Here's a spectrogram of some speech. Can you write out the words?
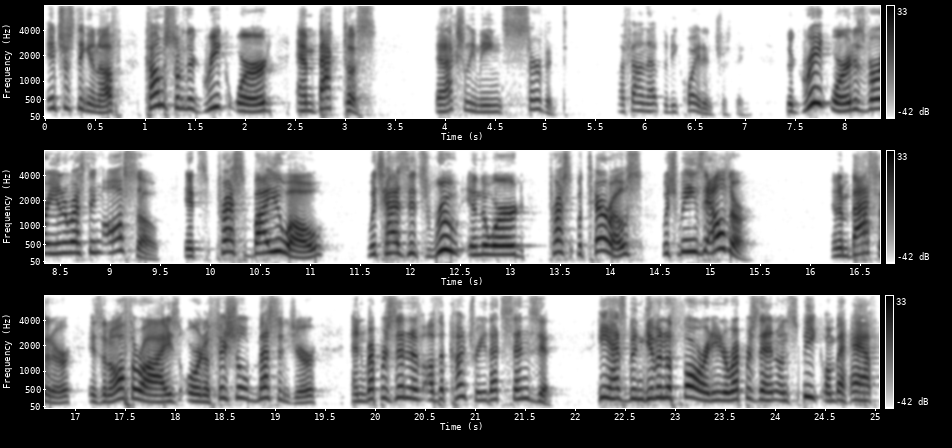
interesting enough, comes from the Greek word ambactus. It actually means servant. I found that to be quite interesting. The Greek word is very interesting also. It's presbyuo, which has its root in the word presbyteros, which means elder. An ambassador is an authorized or an official messenger and representative of the country that sends it. He has been given authority to represent and speak on behalf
